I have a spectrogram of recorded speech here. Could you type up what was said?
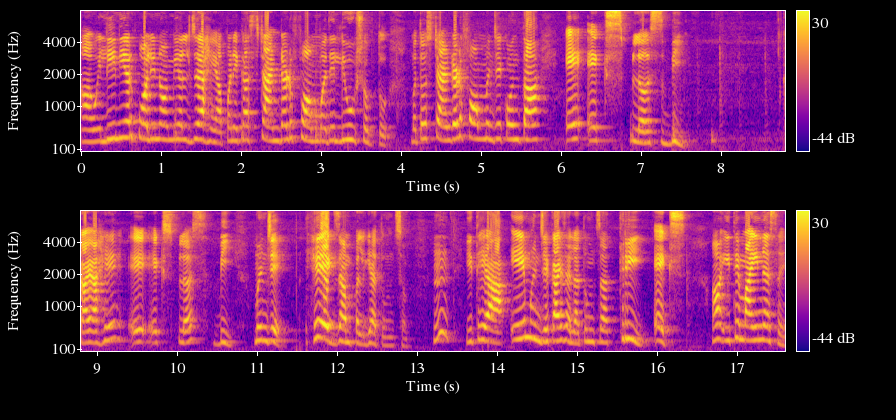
लिनियर पॉलिनॉमियल जे आहे आपण एका स्टँडर्ड फॉर्ममध्ये लिहू शकतो. मग तो स्टँडर्ड फॉर्म म्हणजे कोणता? ए एक्स प्लस बी काय आहे? ए एक्स प्लस बी म्हणजे हे एक्झाम्पल घ्या तुमचं. इथे ए म्हणजे काय झाला? तुमचा थ्री एक्स हां इथे मायनस आहे.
